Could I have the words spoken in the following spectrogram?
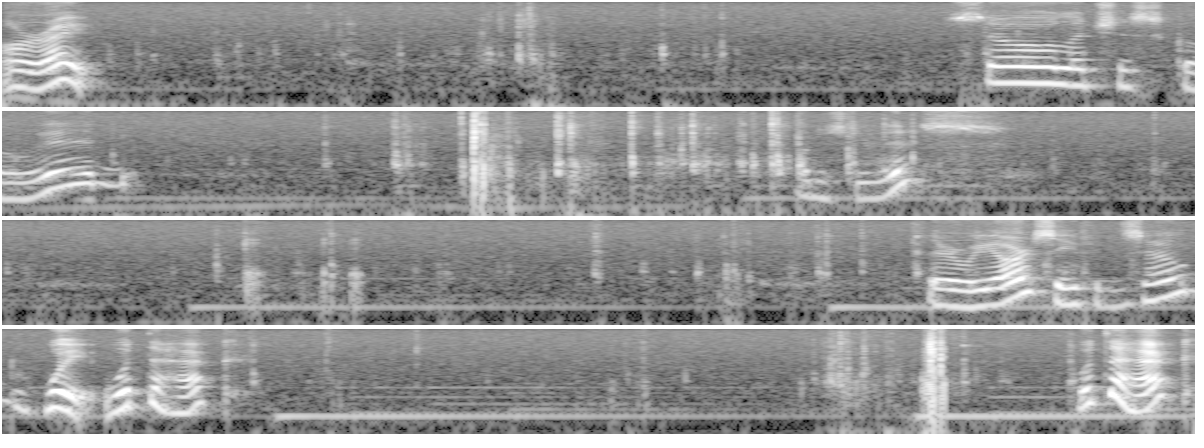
Alright. So let's just go in. I'll just do this. There we are, safe and sound. Wait, what the heck? What the heck?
